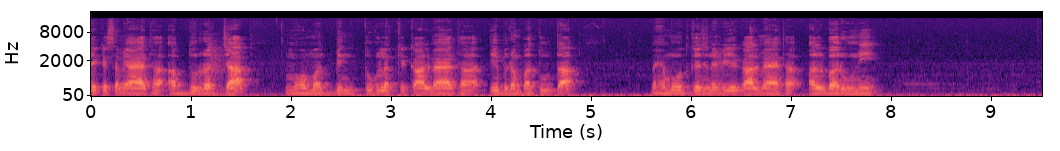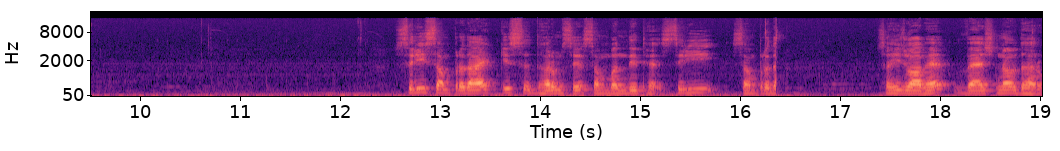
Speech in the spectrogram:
के समय आया था अब्दुल रज्जाक। मोहम्मद बिन तुगलक के काल में आया था इब्न बतूता। महमूद गजनवी के काल में आया था अलबरूनी। श्री संप्रदाय किस धर्म से संबंधित है? श्री संप्रदाय। सही जवाब है वैष्णव धर्म।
